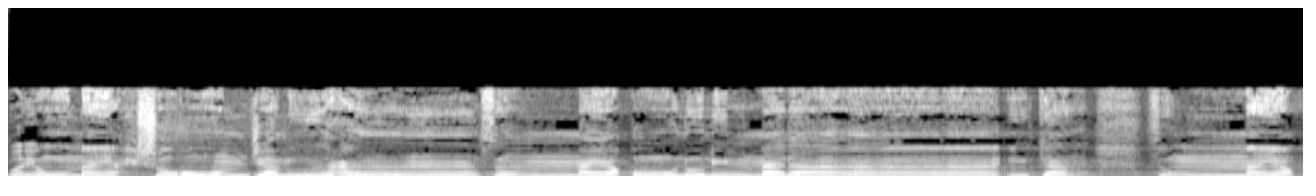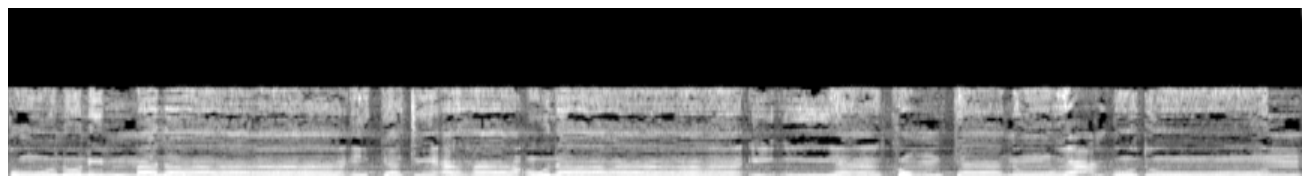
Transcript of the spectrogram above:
ويوم يحشرهم جميعا ثم يقول للملائكة ثم يقول للملائكة أهؤلاء إياكم كانوا يعبدون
